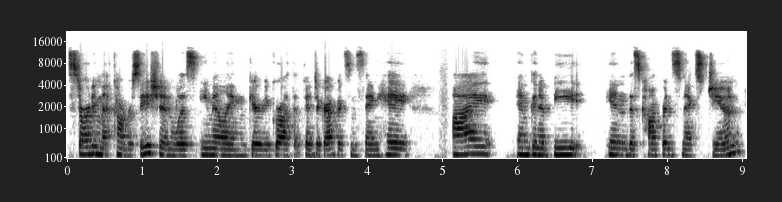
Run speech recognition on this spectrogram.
starting that conversation was emailing Gary Groth at Fantagraphics and saying, "Hey, I am going to be in this conference next June,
